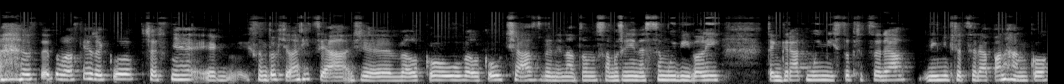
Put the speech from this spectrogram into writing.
Jste to vlastně řekl přesně, jak jsem to chtěla říct já, že velkou, velkou část viny na tom samozřejmě nese můj bývalý, tenkrát můj místo předseda, nyní předseda pan Hanko,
